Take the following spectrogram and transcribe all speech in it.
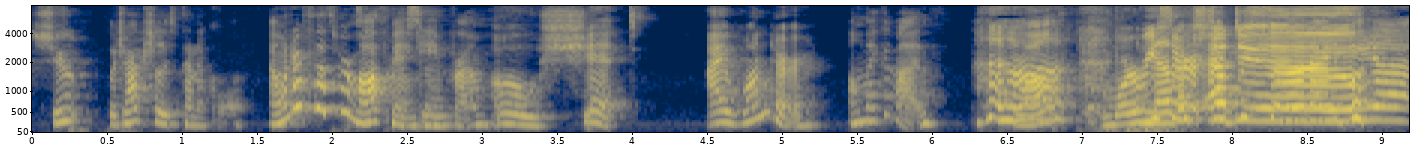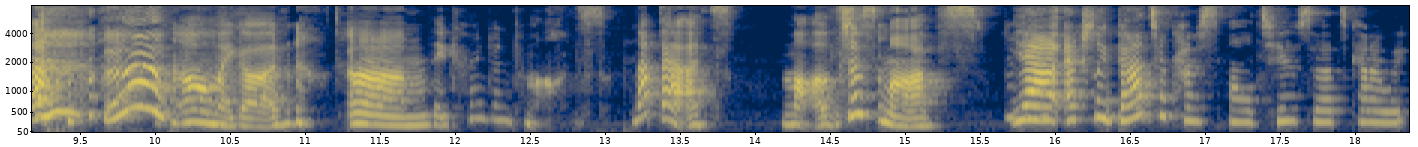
Shoot. which actually is kind of cool. I wonder if that's where That's Mothman came from. Oh shit. I wonder. Oh my god. Well, more research to do. idea. Oh my god. um, They turned into moths. Not bats. Moths. just moths. Yeah, actually, bats are kind of small too, so that's kind of. We-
